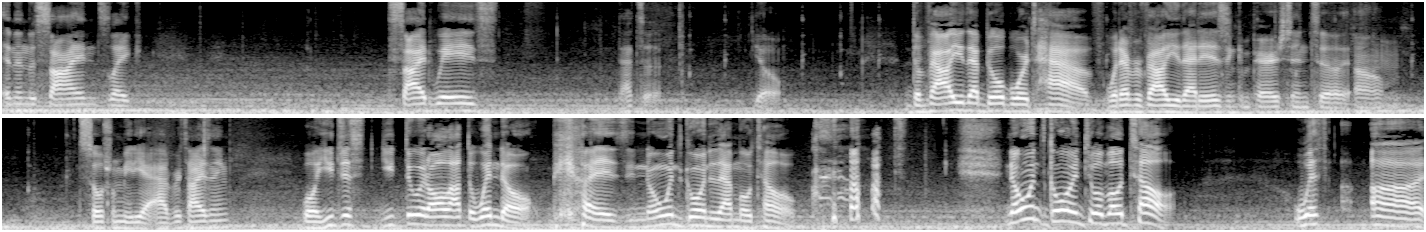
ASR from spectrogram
and then the signs like sideways that's a yo. The value that billboards have whatever value that is in comparison to um, social media advertising well you just you threw it all out the window because no one's going to that motel. No one's going to a motel with uh,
